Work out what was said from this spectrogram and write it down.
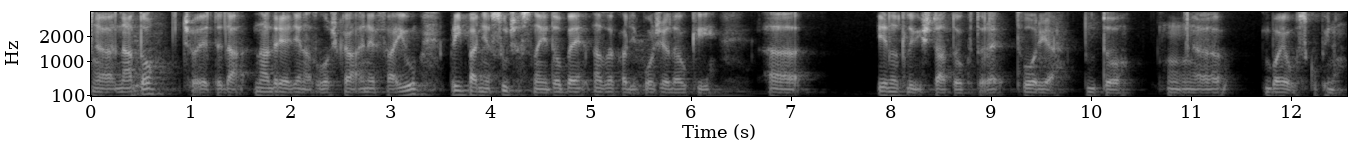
NATO, čo je teda nadriadená zložka NFIU, prípadne v súčasnej dobe na základe požiadavky jednotlivých štátov, ktoré tvoria túto bojovú skupinu.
